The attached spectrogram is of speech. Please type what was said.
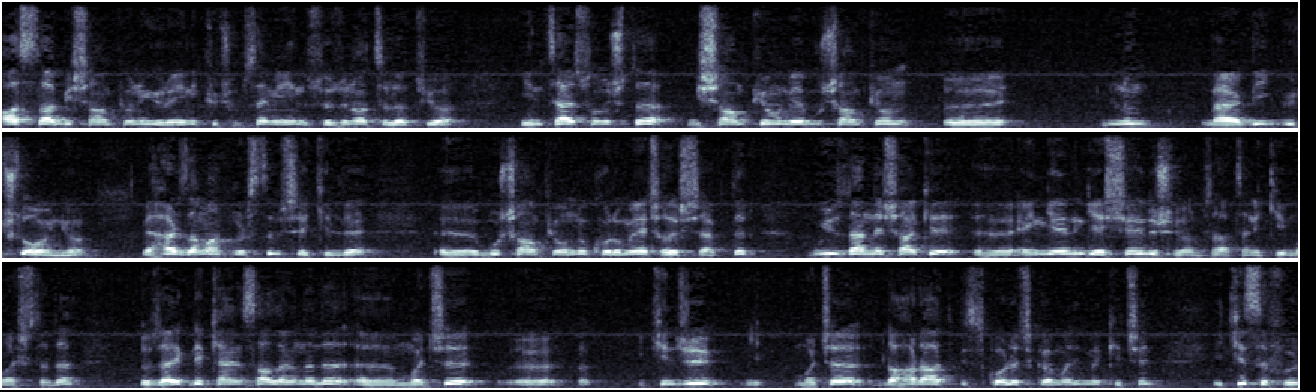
asla bir şampiyonun yüreğini küçümsemeyin sözünü hatırlatıyor. Inter sonuçta bir şampiyon ve bu şampiyonun verdiği güçlü oynuyor ve her zaman hırslı bir şekilde e, bu şampiyonluğu korumaya çalışacaktır. Bu yüzden de Schalke e, engelini geçeceğini düşünüyorum zaten iki maçta da. Özellikle kendi sahalarında da e, maçı e, ikinci maça daha rahat bir skorla çıkarabilmek için 2-0,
